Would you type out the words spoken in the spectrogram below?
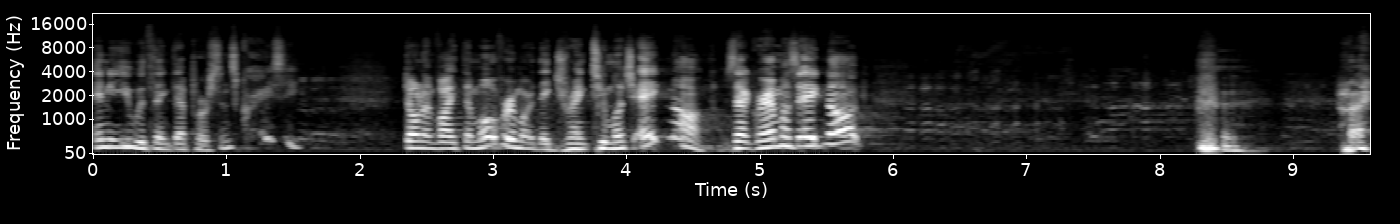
And you would think that person's crazy. Don't invite them over or they drink too much eggnog. Is that grandma's eggnog? right?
